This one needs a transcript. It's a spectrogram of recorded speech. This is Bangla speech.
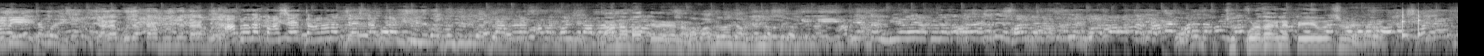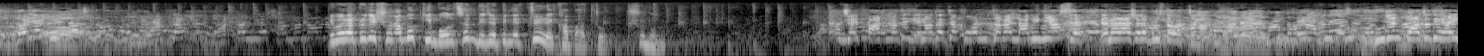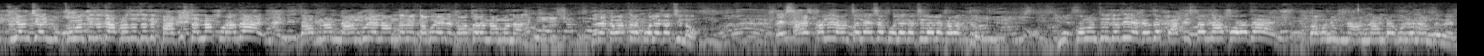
দিদি যারা বোঝার তারা বুঝবে তারা বোঝা আপনাদের পাশে দাঁড়ানোর চেষ্টা করেছি। না না বাদ দেবে কেন? আমি একটা মেয়ে হয়ে আপনাদের চুপ করে থাকলে পেয়ে বসবে দেওয়া এবার আপনাদের শোনাবো কি বলছেন বিজেপি নেত্রী রেখা পাত্র। শুনুন। সেই পাটনাতে এনাদের যে কোন জায়গায় লাভি নিয়ে আসছে, এনারা আসলে বুঝতে পারছে না। দুদিন পর যদি এই টিএমসি, এই মুখ্যমন্ত্রী যদি আপনাদের যদি পাকিস্তান না করে দেয়, তা আপনার নাম ঘুরে নাম দেবেন তখন এই রেখাপাত্রের নাম মনে আসবে যে রেখাপাত্র বলে গেছিল, এই সাহেবকালীর অঞ্চলে এসে বলে গেছিল রেখাপাত্র। মুখ্যমন্ত্রী যদি এখানে পাকিস্তান না করে দেয়, তখন নাম নামটা ঘুরে নাম দেবেন।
